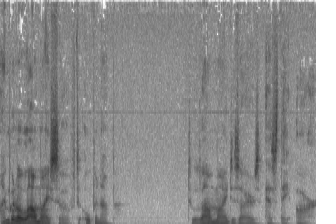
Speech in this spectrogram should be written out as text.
I'm going to allow myself to open up, to allow my desires as they are.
